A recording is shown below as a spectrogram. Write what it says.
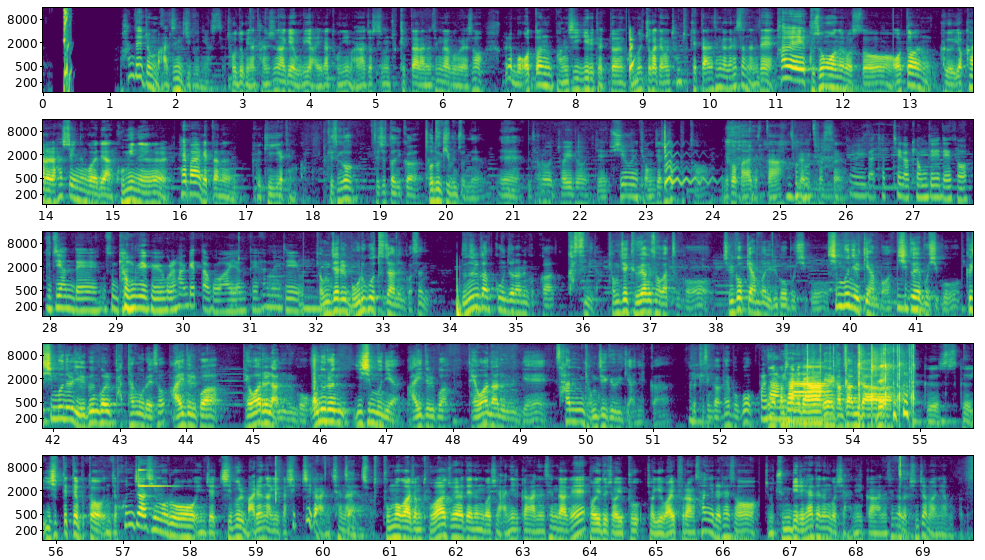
한 대 좀 맞은 기분이었어요. 저도 그냥 단순하게 우리 아이가 돈이 많아졌으면 좋겠다라는 생각으로 해서 그래 뭐 어떤 방식이 됐던 건물주가 되면 참 좋겠다는 생각을 했었는데 사회의 구성원으로서 어떤 그 역할을 할 수 있는 거에 대한 고민을 해봐야겠다는 그 계기가 된 것 같아요. 그렇게 생각되셨다니까 저도 기분 좋네요. 예. 앞으로 저희도 이제 쉬운 경제 서적부터 읽어봐야겠다 생각이 들었어요. 저희가 자체가 경제에 대해서 무지한데 무슨 경제 교육을 하겠다고 아이한테 하는지 경제를 모르고 투자하는 것은 눈을 감고 운전하는 것과 같습니다. 경제 교양서 같은 거 즐겁게 한번 읽어보시고 신문 읽기 한번 시도해 보시고 그 신문을 읽은 걸 바탕으로 해서 아이들과 대화를 나누는 거 오늘은 이 신문이야 아이들과 대화 나누는 게 산 경제 교육이 아닐까 그렇게 생각을 해보고 감사합니다. 감사합니다. 네 감사합니다. 네. 그, 그 20대 때부터 이제 혼자 힘으로 이제 집을 마련하기가 쉽지가 않잖아요. 않죠. 부모가 좀 도와줘야 되는 것이 아닐까 하는 생각에 저희도 저희 부, 저기 와이프랑 상의를 해서 좀 준비를 해야 되는 것이 아닐까 하는 생각을 진짜 많이 하고 있거든요.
